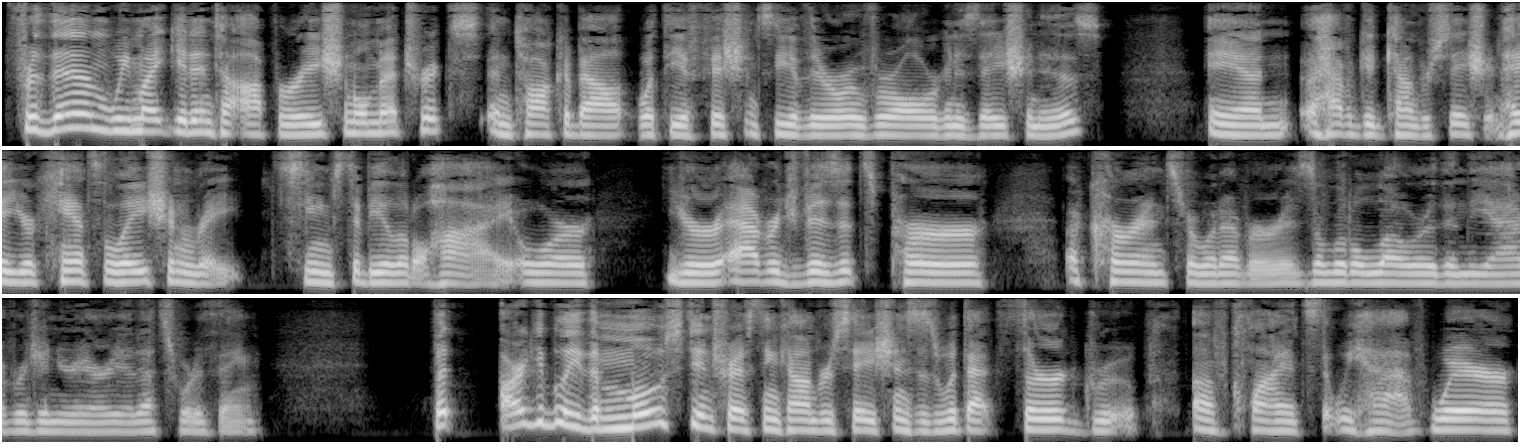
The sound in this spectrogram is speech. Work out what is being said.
For them, we might get into operational metrics and talk about what the efficiency of their overall organization is and have a good conversation. Hey, your cancellation rate seems to be a little high, or your average visits per occurrence or whatever is a little lower than the average in your area, that sort of thing. But arguably, the most interesting conversations is with that third group of clients that we have, where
